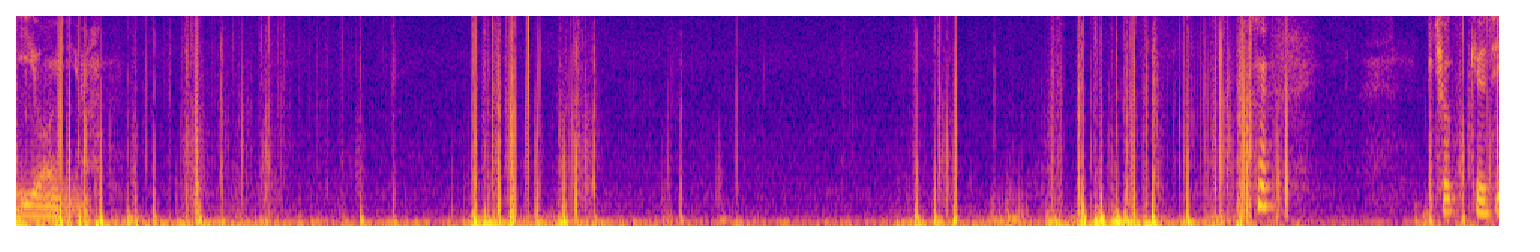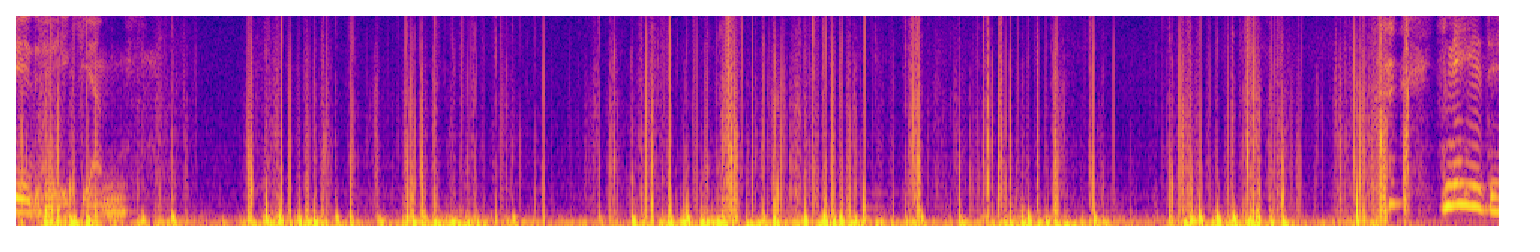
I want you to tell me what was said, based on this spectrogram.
İyi. Çok kötü yedi fake yalnız. Yine yedi.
